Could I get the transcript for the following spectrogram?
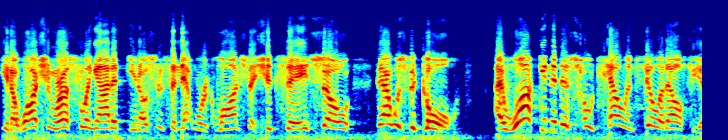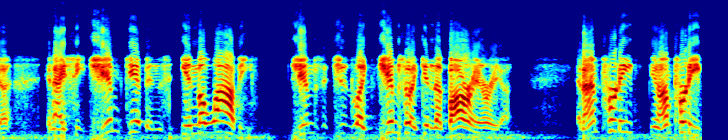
you know, watching wrestling on it, you know, since the network launched, I should say. So that was the goal. I walk into this hotel in Philadelphia, and I see Jim Gibbons in the lobby. Jim's like Jim's like in the bar area, and I'm pretty, you know, I'm pretty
